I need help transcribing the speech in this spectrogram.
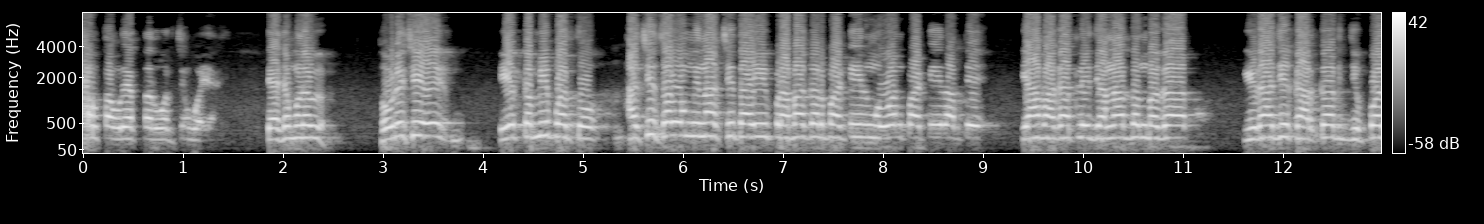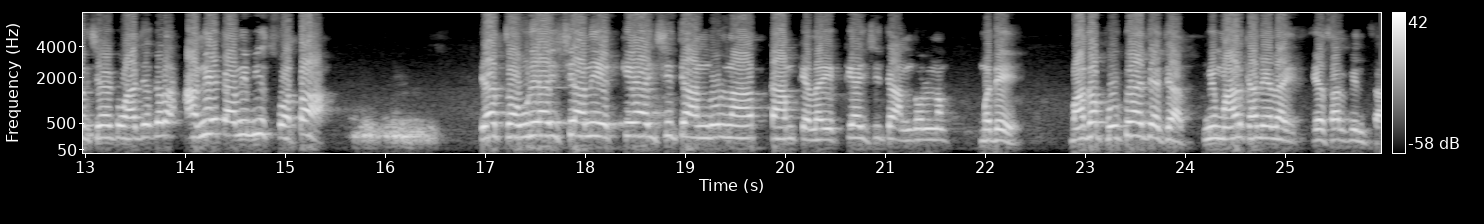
चौऱ्याहत्तर वर्ष वय आहे. त्याच्यामुळे थोडेसे हे कमी पडतो. अशी सर्व मीनाक्षीताई प्रभाकर पाटील मोहन पाटील आमचे या भागातले जनार्दन भगत इराजी कारकर जिपर शेठ वाजेकर अनेक आणि मी स्वतः या चौऱ्याऐंशी आणि एक्क्याऐंशीच्या आंदोलनात काम केलं. एक्क्याऐंशीच्या आंदोलनामध्ये माझा फोटो आहे त्याच्यात. मी मार खालेला आहे एस आर पीचा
